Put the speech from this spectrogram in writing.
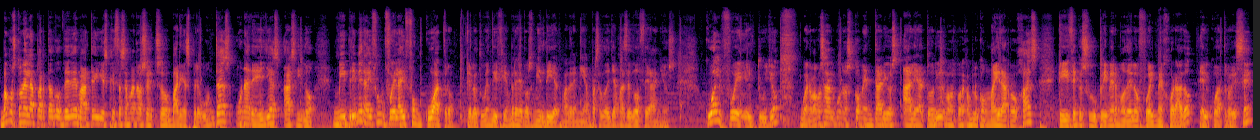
Vamos con el apartado de debate y es que esta semana os he hecho varias preguntas. Una de ellas ha sido, mi primer iPhone fue el iPhone 4, que lo tuve en diciembre de 2010. Madre mía, han pasado ya más de 12 años. ¿Cuál fue el tuyo? Bueno, vamos a algunos comentarios aleatorios. Vamos, por ejemplo, con Mayra Rojas, que dice que su primer modelo fue el mejorado, el 4S.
